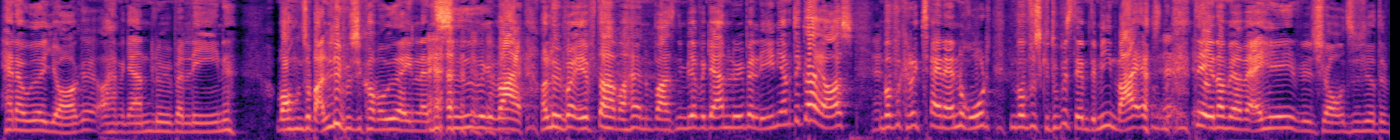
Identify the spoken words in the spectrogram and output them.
han er ude at jogge, og han vil gerne løbe alene. Hvor hun så bare lige pludselig kommer ud af en eller anden side vej, og løber efter ham, og han er bare sådan, jeg vil gerne løbe alene. Jamen, det gør jeg også. Men hvorfor kan du ikke tage en anden rute? Men hvorfor skal du bestemme, det min vej? Og sådan, Det ender med at være helt vildt sjovt, synes jeg, det,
